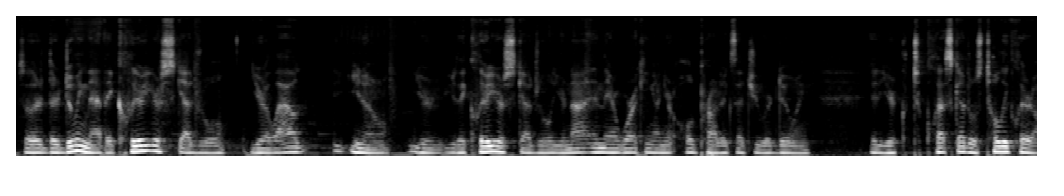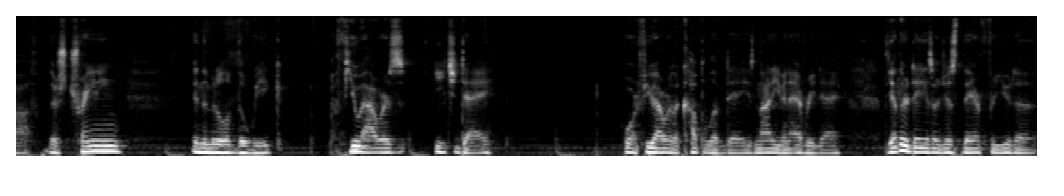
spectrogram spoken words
So they're they're doing that. They clear your schedule. You're allowed. You know, you're you, they clear your schedule. You're not in there working on your old projects that you were doing. Your schedule is totally cleared off. There's training in the middle of the week, a few hours each day, or a few hours a couple of days, not even every day. The other days are just there for you to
